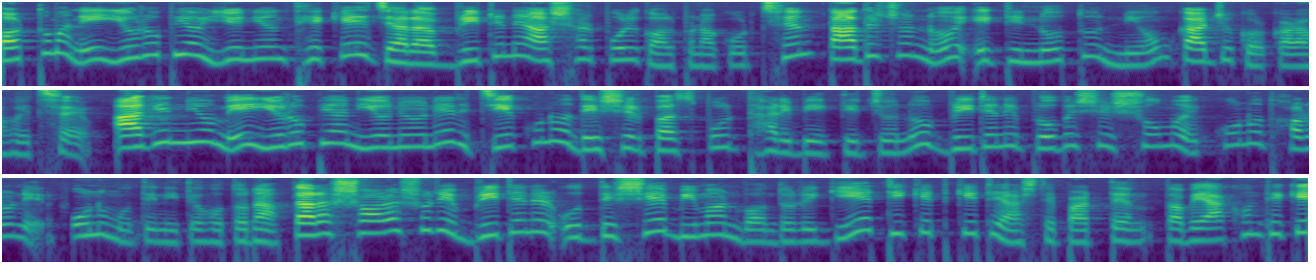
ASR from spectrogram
বর্তমানে ইউরোপীয় ইউনিয়ন থেকে যারা ব্রিটেনে আসার পরিকল্পনা করছেন, তাদের জন্য একটি নতুন নিয়ম কার্যকর করা হয়েছে। আগের নিয়মে ইউরোপিয়ান ইউনিয়নের যে কোনো দেশের পাসপোর্টধারী ব্যক্তির জন্য ব্রিটেনে প্রবেশের সময় কোনো ধরনের অনুমতি নিতে হতো না। তারা সরাসরি ব্রিটেনের উদ্দেশ্যে বিমানবন্দরে গিয়ে টিকিট কেটে আসতে পারতেন। তবে এখন থেকে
